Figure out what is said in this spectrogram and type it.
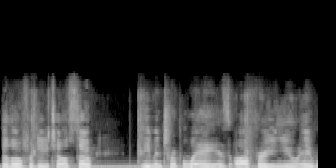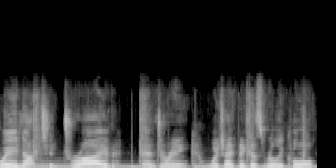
below for details. So, even AAA is offering you a way not to drive and drink, which I think is really cool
